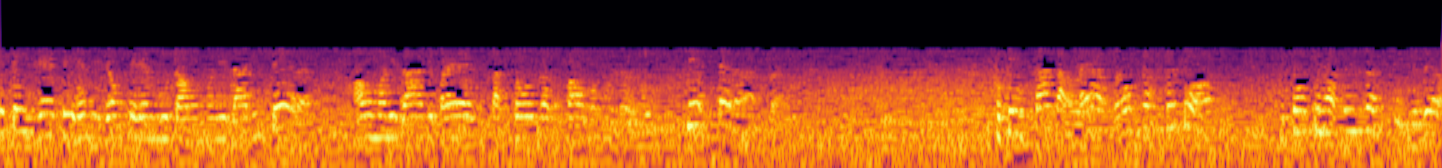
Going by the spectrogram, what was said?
E tem gente em religião querendo mudar a humanidade inteira a humanidade breve está toda salva por Jesus. Que esperança! Porque em cada leva é um percentual. Então o que nós temos é assim, entendeu?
